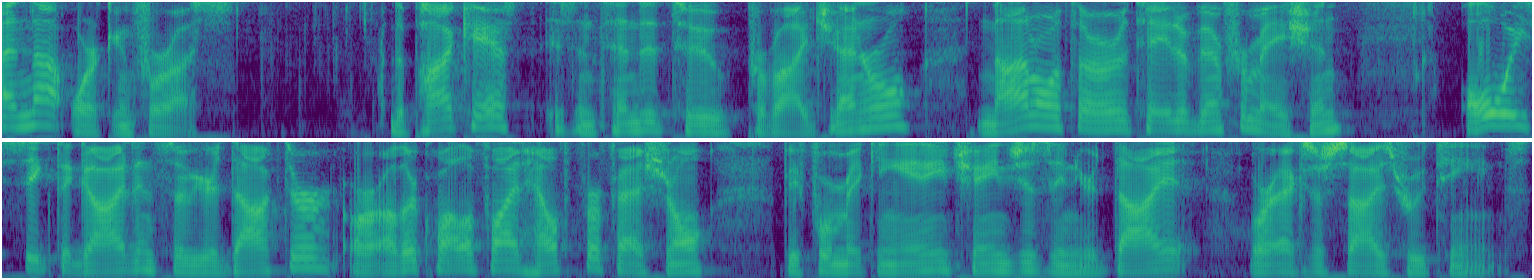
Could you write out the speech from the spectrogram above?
and not working for us. The podcast is intended to provide general, non authoritative information. Always seek the guidance of your doctor or other qualified health professional before making any changes in your diet or exercise routines.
